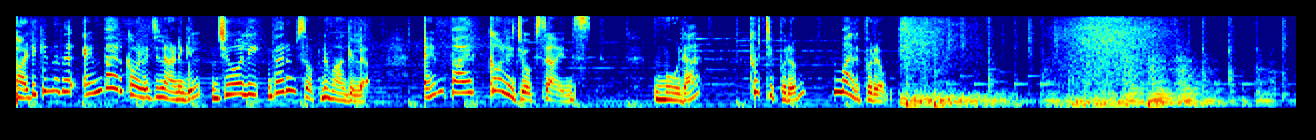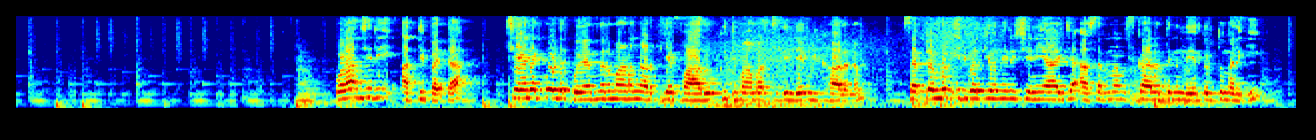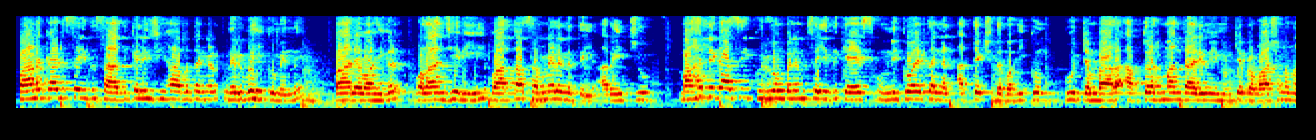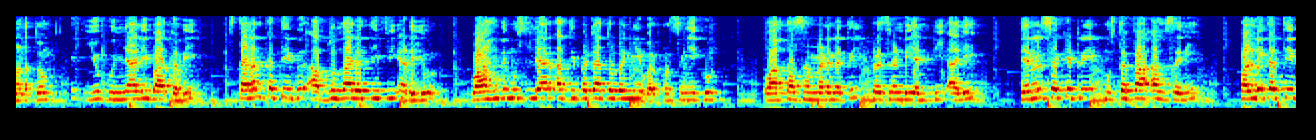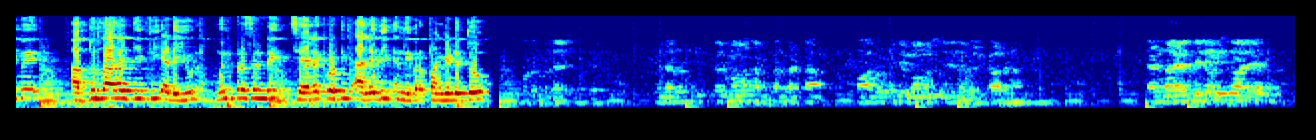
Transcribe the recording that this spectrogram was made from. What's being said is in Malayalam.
പഠിക്കുന്നത് എംപയർ കോളേജിലാണെങ്കിൽ ജോലി വെറും സ്വപ്നമാകില്ല. Empire college of science Moodal Kuttippuram Malappuram. Valanchery Athippatta Chelakkode പുനർനിർമ്മാണം നടത്തിയ ഫാറൂഖ് ജുമാ മസ്ജിദിന്റെ ഉദ്ഘാടനം സെപ്റ്റംബർ ഇരുപത്തിയൊന്നിന് ശനിയാഴ്ച അസർ നമസ്കാരത്തിന് നേതൃത്വം നൽകി പാണക്കാട് സയ്യിദ് സാദിഖലി ശിഹാബ് തങ്ങൾ നിർവഹിക്കുമെന്ന് ഭാരവാഹികൾ വളാഞ്ചേരിയിൽ വാർത്താ സമ്മേളനത്തിൽ അറിയിച്ചു. മഹല്ലഗാസി കുരുവമ്പലം സയ്യിദ് കെ എസ് ഉണ്ണിക്കോയ തങ്ങൾ അധ്യക്ഷത വഹിക്കും. കൂറ്റമ്പാറ അബ്ദുറഹ്മാൻ താരിമി മുഖ്യ പ്രഭാഷണം നടത്തും. യു കുഞ്ഞാലി ബാക്കവി സ്ഥലം ഖത്തീബ് അബ്ദുള്ള ലത്തീഫി അടിയൂർ വാഹിദ് മുസ്ലിയാർ അത്തിപ്പറ്റ തുടങ്ങിയവർ പ്രസംഗിക്കും. വാർത്താ സമ്മേളനത്തിൽ president M T Ali general secretary Mustafa Ahsani പള്ളി ഖത്തീബ് അബ്ദുള്ള ലത്തീഫി അടിയൂർ മുൻ പ്രസിഡന്റ് ചേലക്കോട്ടിൽ അലവി എന്നിവർ പങ്കെടുത്തു.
